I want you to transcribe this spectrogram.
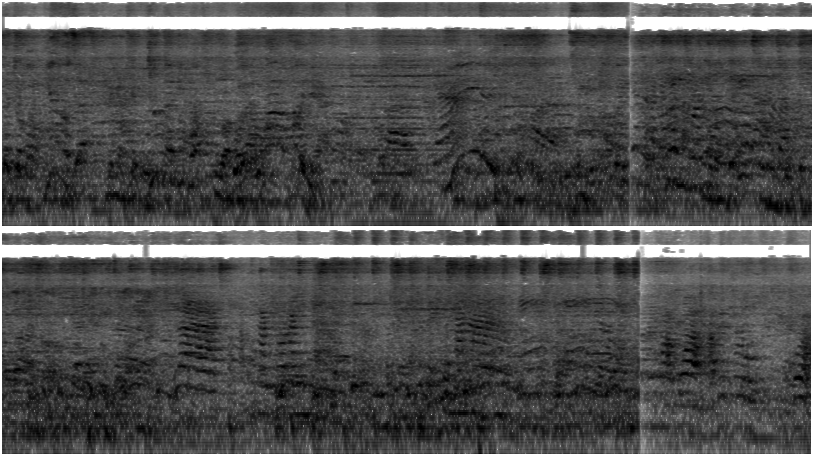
sudah coba dua bola 哇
